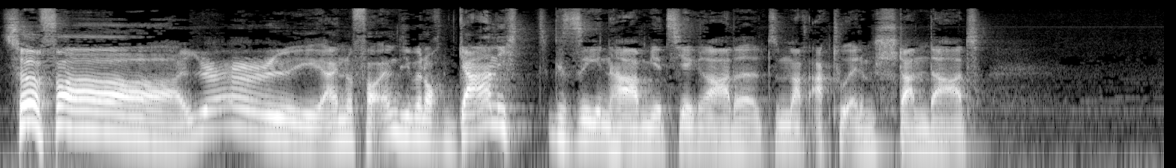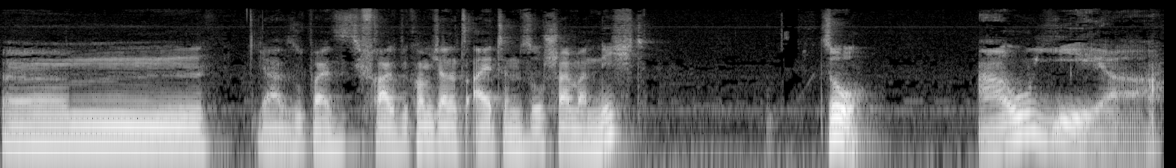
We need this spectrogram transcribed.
Surfer! Yay! Eine VM, die wir noch gar nicht gesehen haben jetzt hier gerade, nach aktuellem Standard. Ähm, ja, super. Jetzt ist die Frage, wie komme ich an das Item? So scheinbar nicht. So. Oh yeah.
